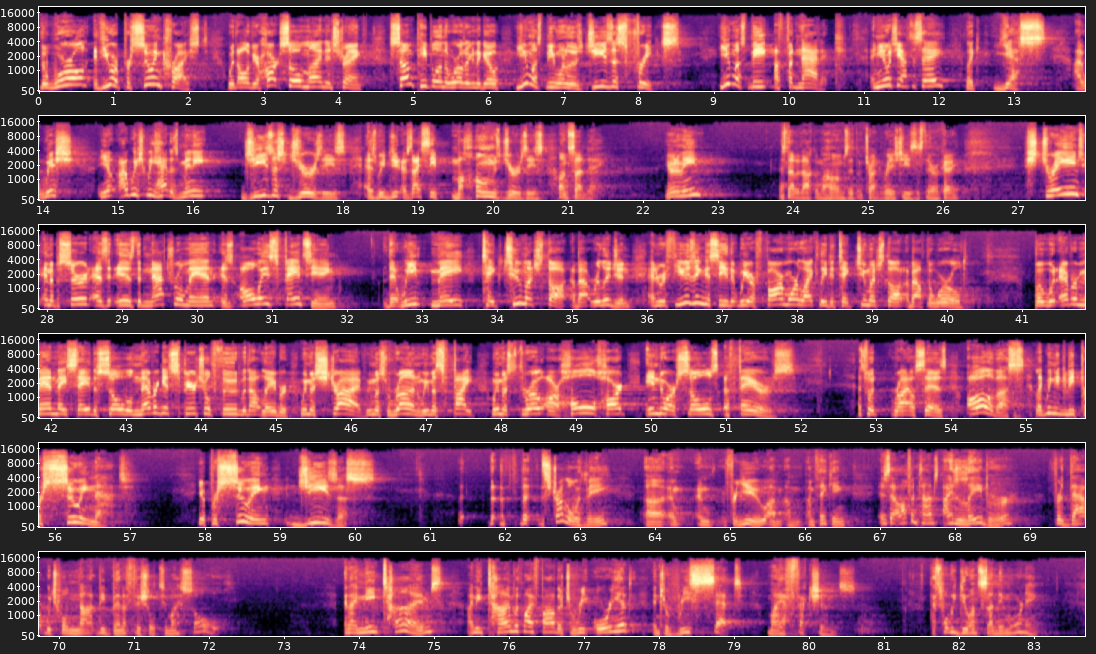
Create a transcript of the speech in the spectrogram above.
The world, if you are pursuing Christ, with all of your heart, soul, mind, and strength, some people in the world are going to go, You must be one of those Jesus freaks. You must be a fanatic. And you know what you have to say? Like, yes, I wish, you know, I wish we had as many Jesus jerseys as we do, as I see Mahomes jerseys on Sunday. You know what I mean? That's not a knock on Mahomes. I'm trying to raise Jesus there, okay? Strange and absurd as it is, the natural man is always fancying that we may take too much thought about religion and refusing to see that we are far more likely to take too much thought about the world. But whatever man may say, the soul will never get spiritual food without labor. We must strive, we must run, we must fight, we must throw our whole heart into our soul's affairs. That's what Ryle says. All of us, like, we need to be pursuing that. You're pursuing Jesus. The, the, the, struggle with me, uh, and, and, for you, I'm, I'm, I'm thinking, is that oftentimes I labor for that which will not be beneficial to my soul. And I need times, I need time with my Father to reorient and to reset my affections. That's what we do on Sunday morning.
